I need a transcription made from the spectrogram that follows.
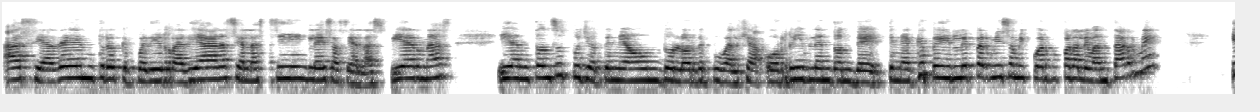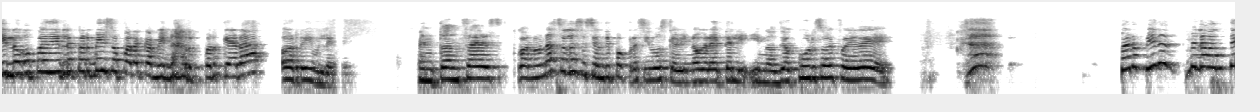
hacia adentro que puede irradiar hacia las ingles, hacia las piernas. Y entonces pues yo tenía un dolor de pubalgia horrible en donde tenía que pedirle permiso a mi cuerpo para levantarme y luego pedirle permiso para caminar porque era horrible. Entonces, con una sola sesión de hipopresivos que vino Gretel y, nos dio curso fue de, me levanté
